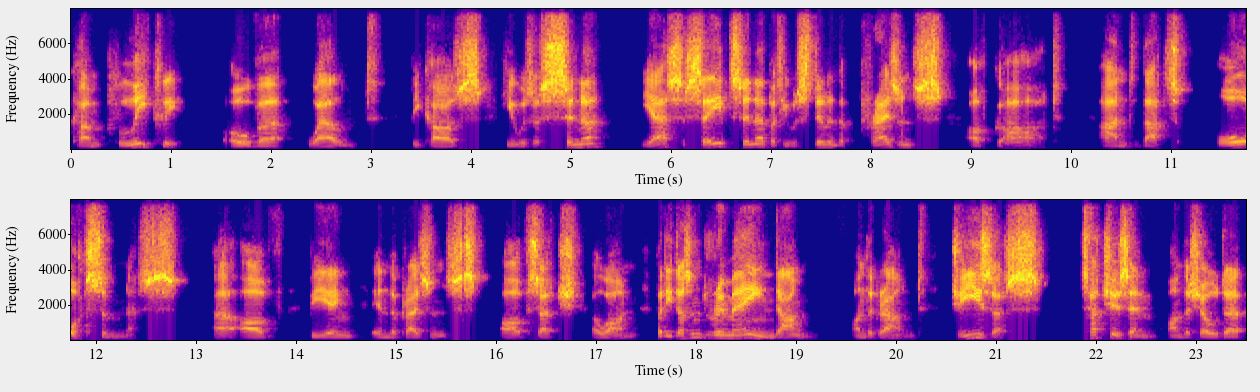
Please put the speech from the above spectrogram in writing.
completely overwhelmed because he was a sinner yes, a saved sinner, but he was still in the presence of God. And that awesomeness uh, of being in the presence of such a one. But he doesn't remain down on the ground. Jesus touches him on the shoulder,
